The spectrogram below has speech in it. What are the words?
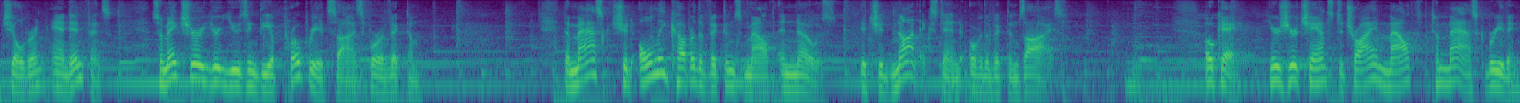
children, and infants, so make sure you're using the appropriate size for a victim. The mask should only cover the victim's mouth and nose. It should not extend over the victim's eyes. Okay, here's your chance to try mouth to mask breathing.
